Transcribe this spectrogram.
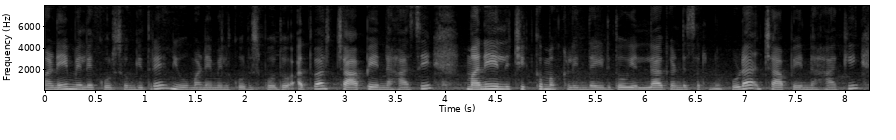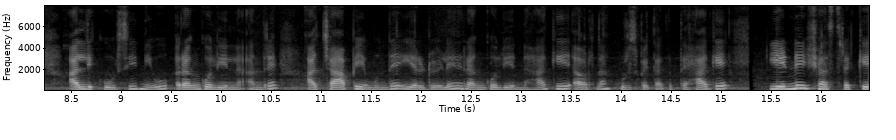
ಮನೆ ಮೇಲೆ ಕೂರಿಸೋಂಗಿದ್ರೆ ನೀವು ಮನೆ ಮೇಲೆ ಕೂರಿಸ್ಬೋದು. ಅಥವಾ ಚಾಪೆಯನ್ನು ಹಾಸಿ ಮನೆಯಲ್ಲಿ ಚಿಕ್ಕ ಮಕ್ಕಳಿಂದ ಹಿಡಿದು ಎಲ್ಲ ಗಂಡಸರನ್ನು ಕೂಡ ಚಾಪೆಯನ್ನು ಹಾಕಿ ಅಲ್ಲಿ ಕೂರಿಸಿ ನೀವು ರಂಗೋಲಿಯನ್ನು ಅಂದರೆ ಆ ಚಾಪೆಯ ಮುಂದೆ ಎರಡು ಎಳೆ ರಂಗೋಲಿಯನ್ನು ಹಾಕಿ ಅವ್ರನ್ನ ಕೂರಿಸ್ಬೇಕಾಗುತ್ತೆ. ಹಾಗೆ ಎಣ್ಣೆ ಶಾಸ್ತ್ರಕ್ಕೆ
